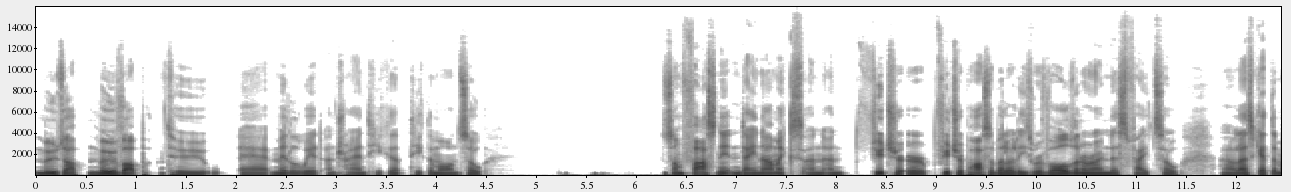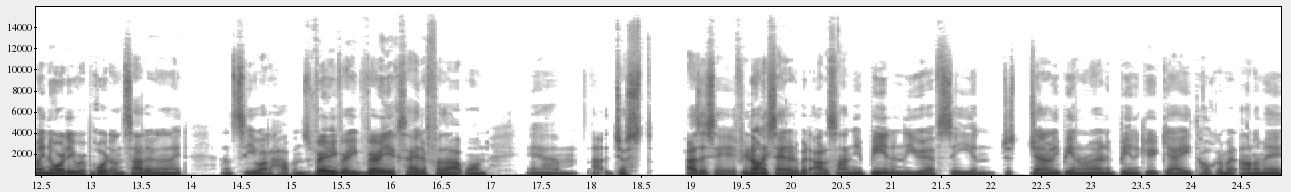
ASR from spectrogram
moves up, move up to uh, middleweight and try and take take them on. So some fascinating dynamics and, and future or future possibilities revolving around this fight. So uh, let's get the minority report on Saturday night and see what happens. Very, very, very excited for that one. Um, uh, just as I say, if you're not excited about Adesanya being in the UFC and just generally being around and being a good guy, talking about anime,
